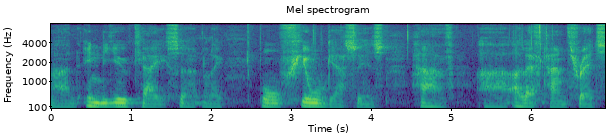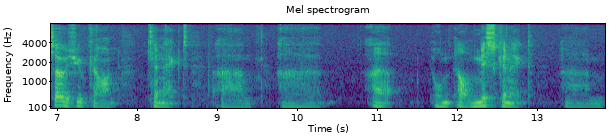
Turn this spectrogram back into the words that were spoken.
And in the UK, certainly, all fuel gases have uh, a left-hand thread, so as you can't connect um, uh, uh, or, or, misconnect um,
